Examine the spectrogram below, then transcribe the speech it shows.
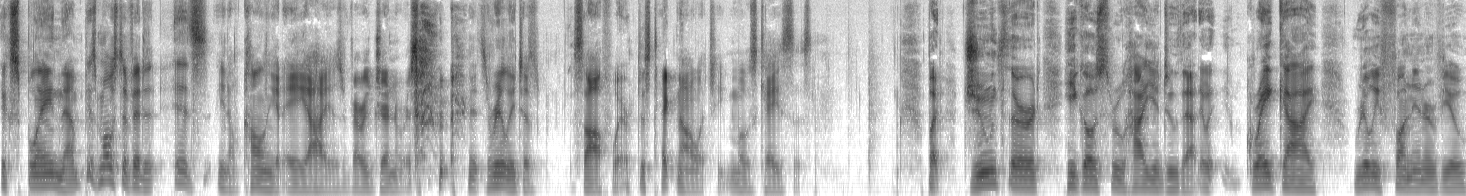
explain them because most of it is, you know, calling it AI is very generous. it's really just software, just technology in most cases. But June 3rd, he goes through how you do that. great guy, really fun interview.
